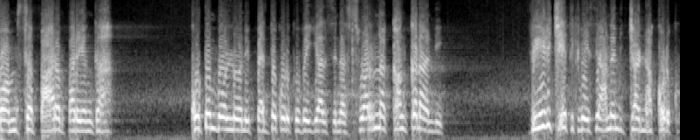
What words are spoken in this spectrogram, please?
వంశ పారంపర్యంగా కుటుంబంలోని పెద్ద కొడుకు వెయ్యాల్సిన స్వర్ణ కంకణాన్ని వీడి చేతికి వేసి ఆనందించాడు నా కొడుకు.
